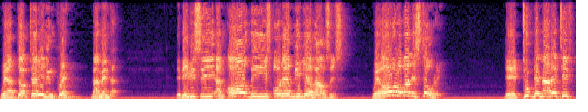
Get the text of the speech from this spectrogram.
were abducted in Nkwen, Bamenda. The BBC and all these other media houses were all over the story. They took the narrative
